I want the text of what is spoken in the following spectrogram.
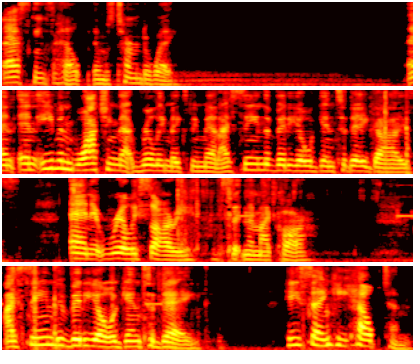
asking for help and was turned away. And and even watching that really makes me mad. I seen the video again today, guys. And it really, sorry, I'm sitting in my car. I seen the video again today. He's saying he helped him.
